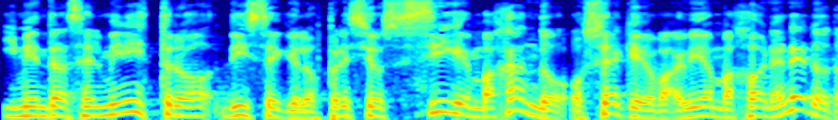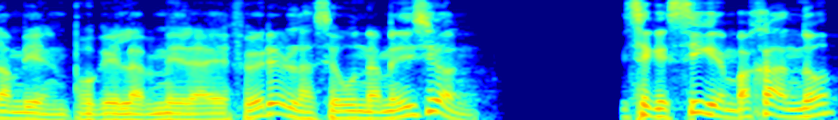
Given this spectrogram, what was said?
Y mientras el ministro dice que los precios siguen bajando, o sea que habían bajado en enero también, porque la, la de febrero es la segunda medición, dice que siguen bajando.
